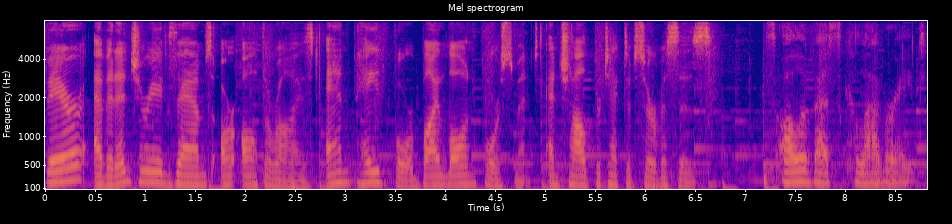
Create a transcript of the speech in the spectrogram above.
Bear evidentiary exams are authorized and paid for by law enforcement and Child Protective Services. All of us collaborate.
